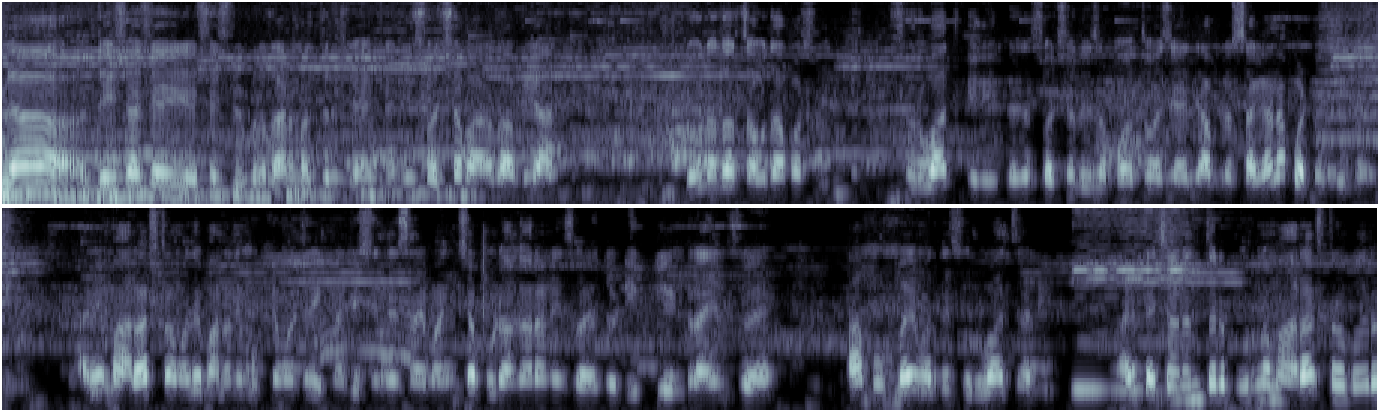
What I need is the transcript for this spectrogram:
आपल्या देशाचे यशस्वी प्रधानमंत्री जे आहेत त्यांनी स्वच्छ भारत अभियान दोन हजार चौदापासून सुरुवात केली. त्याचं स्वच्छतेचं महत्त्व जे आहे ते आपल्या सगळ्यांना पटवून दिलं. आणि महाराष्ट्रामध्ये माननीय मुख्यमंत्री एकनाथजी शिंदे साहेबांच्या पुढाकाराने जो आहे तो डीप क्लीन ड्राईव्ह जो आहे हा मुंबईमध्ये सुरुवात झाली. आणि त्याच्यानंतर पूर्ण महाराष्ट्रभर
